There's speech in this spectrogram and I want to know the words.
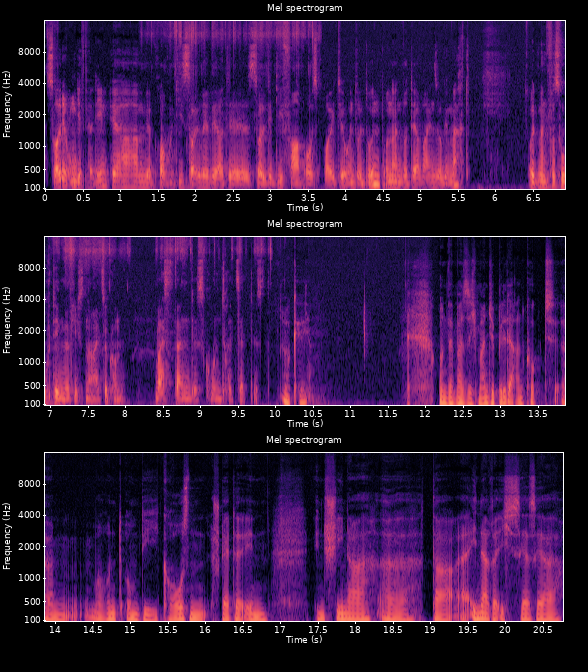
soll ungefähr den pH haben, wir brauchen die Säurewerte, sollte die Farbausbeute und und und und dann wird der Wein so gemacht und man versucht dem möglichst nahe zu kommen, was dann das Grundrezept ist. Okay. Und wenn man sich manche Bilder anguckt, ähm, rund um die großen Städte in, in China, äh, da erinnere ich sehr, sehr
